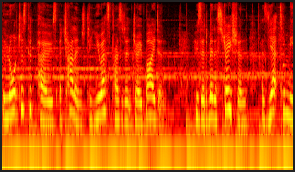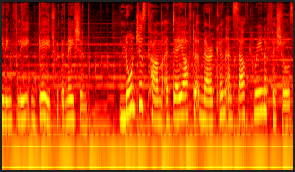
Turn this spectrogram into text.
the launches could pose a challenge to US President Joe Biden, whose administration has yet to meaningfully engage with the nation. Launches come a day after American and South Korean officials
